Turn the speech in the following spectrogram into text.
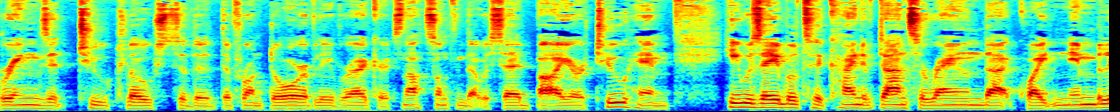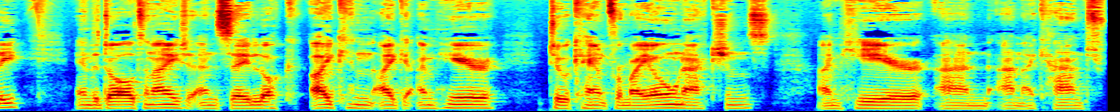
brings it too close to the, the front door of Leo Varadkar, it's not something that was said by or to him. He was able to kind of dance around that quite nimbly in the Dáil tonight and say, "Look, I can, I can I'm here." To account for my own actions. I'm here and, and I can't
